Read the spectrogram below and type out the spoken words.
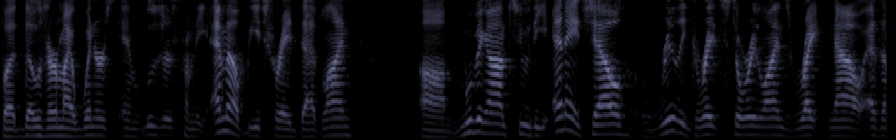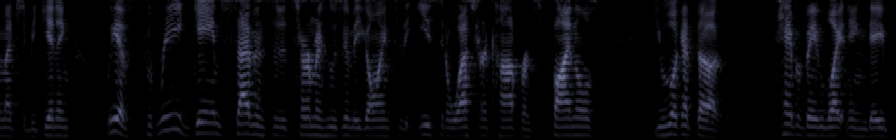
But those are my winners and losers from the MLB trade deadline. Um, moving on to the NHL, really great storylines right now. As I mentioned at the beginning, we have three game sevens to determine who's going to be going to the East and Western Conference Finals. You look at the Tampa Bay Lightning; they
